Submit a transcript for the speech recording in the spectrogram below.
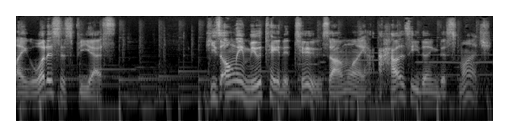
Like, what is this PS? He's only mutated too, so I'm like, how is he doing this much?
